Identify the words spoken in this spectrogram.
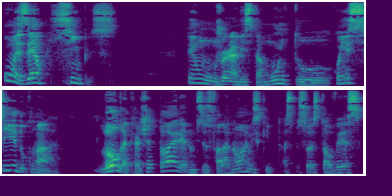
Um exemplo simples. Tem um jornalista muito conhecido, com uma longa trajetória, não preciso falar nomes, que as pessoas talvez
